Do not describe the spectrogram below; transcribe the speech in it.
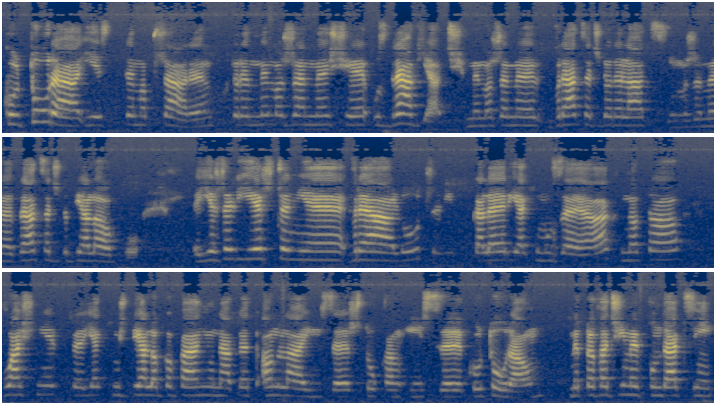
kultura jest tym obszarem, w którym my możemy się uzdrawiać, my możemy wracać do relacji, możemy wracać do dialogu. Jeżeli jeszcze nie w realu, czyli w galeriach i muzeach, no to właśnie w jakimś dialogowaniu nawet online ze sztuką i z kulturą. My prowadzimy w fundacji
